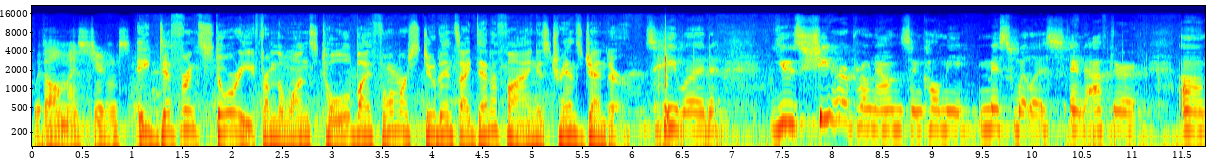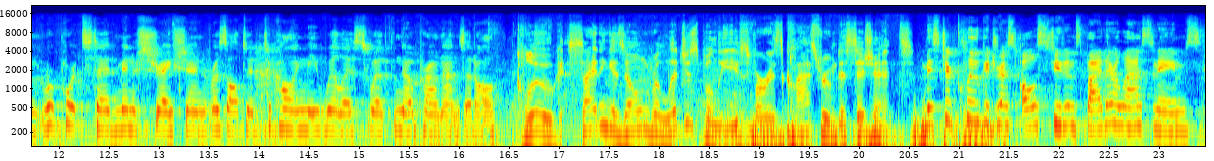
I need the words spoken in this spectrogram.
with all my students. A different story from the ones told by former students identifying as transgender. He would use she her pronouns and call me Miss Willis and after um, reports to administration resulted to calling me Willis with no pronouns at all. Klug citing his own religious beliefs for his classroom decisions. Mr. Klug addressed all students by their last names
